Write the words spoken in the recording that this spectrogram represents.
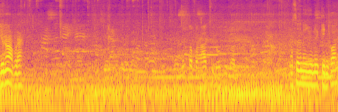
อยู่นอกแล้วแล้วก็ไปหาที่รถกินก่อนมาซื้อในอยู่ในกินก่อน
